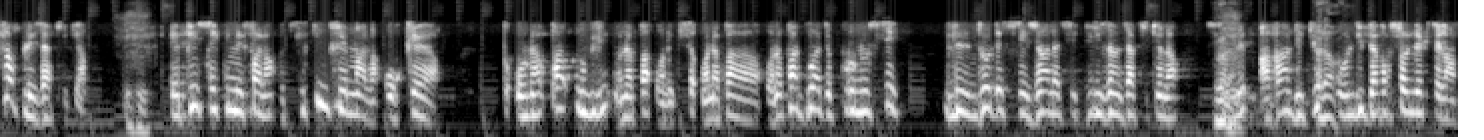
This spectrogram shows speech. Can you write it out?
sauf les Africains. Et puis, ce qui me fait, ce qui me fait mal au cœur, on n'a pas oublié, on n'a pas, on n'a pas, on n'a pas le droit de prononcer le nom de ces gens-là, ces dirigeants africains-là. Voilà. Avant de dire, Alors- on dit d'abord son excellence.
